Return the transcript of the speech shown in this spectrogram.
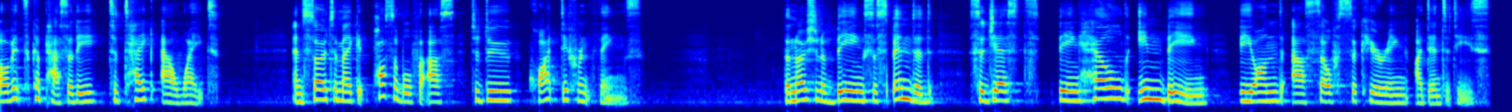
of its capacity to take our weight, and so to make it possible for us to do quite different things. The notion of being suspended suggests being held in being beyond our self securing identities.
